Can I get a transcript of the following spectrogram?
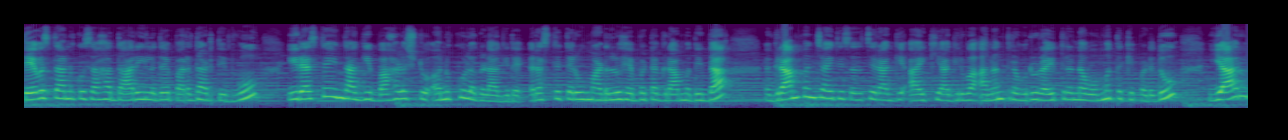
ದೇವಸ್ಥಾನಕ್ಕೂ ಸಹ ದಾರಿ ಇಲ್ಲದೆ ಪರದಾಡ್ತಿದ್ವು. ಈ ರಸ್ತೆಯಿಂದಾಗಿ ಬಹಳಷ್ಟು ಅನುಕೂಲಗಳಾಗಿದೆ. ರಸ್ತೆ ತೆರವು ಮಾಡಲು ಹೆಬ್ಬಟ್ಟ ಗ್ರಾಮದಿಂದ ಗ್ರಾಮ ಪಂಚಾಯಿತಿ ಸದಸ್ಯರಾಗಿ ಆಯ್ಕೆಯಾಗಿರುವ ಅನಂತರವರು ರೈತರನ್ನ ಒಮ್ಮತಕ್ಕೆ ಪಡೆದು ಯಾರೂ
